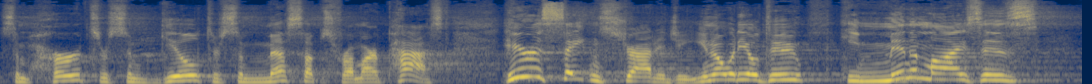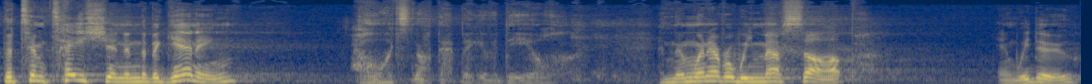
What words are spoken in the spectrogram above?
some hurts or some guilt or some mess ups from our past. Here is Satan's strategy. You know what he'll do? He minimizes the temptation in the beginning. Oh, it's not that big of a deal. And then whenever we mess up, and we do,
